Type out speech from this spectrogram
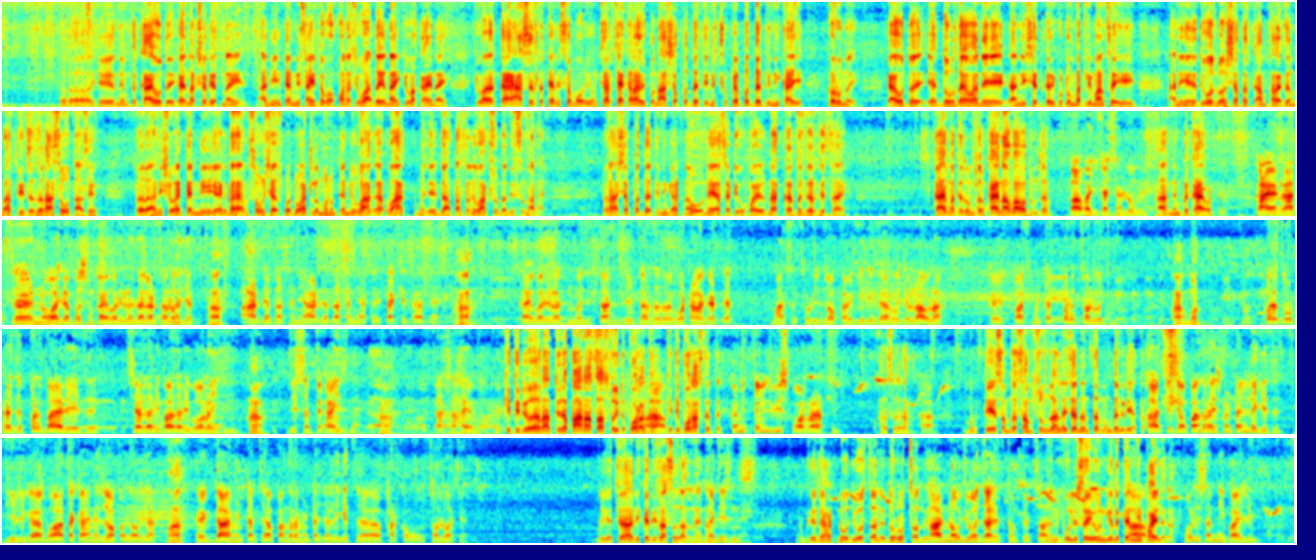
तर हे नेमकं काय होतं आहे काय लक्षात येत नाही. आणि त्यांनी सांगितलं बाबा कोणाशी वादही नाही किंवा काय नाही. किंवा काय असेल तर त्यांनी समोर येऊन चर्चा करावी पण अशा पद्धतीने छुप्या पद्धतीने काही करू नये. काय होतं या दुर्दैवाने आणि शेतकरी कुटुंबातली माणसं ही आणि दिवसभर शेतात काम करायचं आणि रात्रीचं जर असं होत असेल तर आणि शिवाय त्यांनी एकदा संशयास्पद वाटलं म्हणून त्यांनी वाघ वाघ म्हणजे जात असताना वाघसुद्धा दिसून आला आहे तर अशा पद्धतीने घटना होऊ नये यासाठी उपाययोजना करणं गरजेचं आहे. काय मत आहे तुमचं? काय नाव बाबा तुमचं? बाबाजी काय सांग डोबळे हां नेमकं काय वाटतं काय रात्र नऊ वाजल्यापासून काय वरीला जागाड चालू व्हायच्यात हां. अर्ध्या तासाने अर्ध्या तासाने असं टाकीत राहतात हां. काय वरीला मध्ये तास दीड तासाचा घोटाळा करतात माणसं थोडी झोपाय गेली दरवाजा लावला का एक पाच मिनिटात परत चालू होते हां मग? मग परत उठायचं परत बाहेर यायचं शेजारी पाजारी बोलायची. हां. दिसत तर काहीच नाही. हां. असं आहे बा मग किती दिवस रात्रीचा पार असा असतो इथं पोरांचा? हा. किती पोरं असतात तरी? कमीत कमी वीस पोर राहते असं का? हा. मग ते समजा सामसूम झाल्याच्यानंतर मग दगडी येतात. हा त्याच्यावर पंधरा वीस मिनिटांनी लगेच गेली का बुवा आता काय नाही झोपा जाऊ द्या. हां. का एक दहा मिनिटाच्या पंधरा मिनिटाच्या लगेच अं, फरकाव चालू व्हायच्या मग याच्या आधी कधीच असं झालं नाही ना? कधीच नाही. मग गेले आठ नऊ दिवस झाले दररोज चालू आहे. हा नऊ दिवस झालेत कंप्लीट चालू आणि. पोलिसही येऊन गेले त्यांनी हा. पाहिलं का? पोलिसांनी पाहिले.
